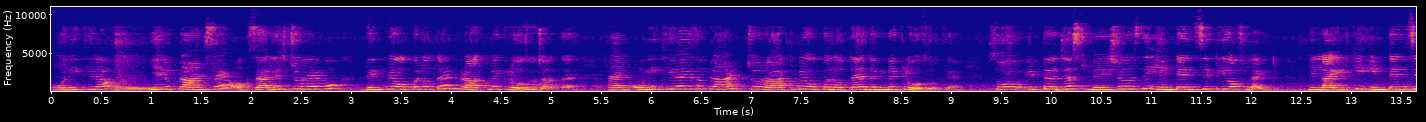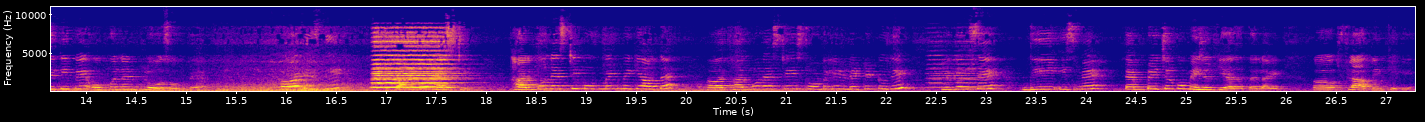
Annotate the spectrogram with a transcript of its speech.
oenothera ये जो प्लांट्स है ऑक्सालिस जो है वो दिन में ओपन होता है रात में क्लोज हो जाता है। And oenothera is a plant जो रात में ओपन होता है दिन में क्लोज होते हैं। So it just measures the intensity of light ये लाइट की इंटेंसिटी पे ओपन एंड क्लोज होते हैं। Third is the thermonasty thermonasty movement में क्या होता है? Thermonasty is totally related to the you can say the इसमें टेम्परेचर को मेजर किया जाता है लाइट फ्लावरिंग uh, के लिए।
